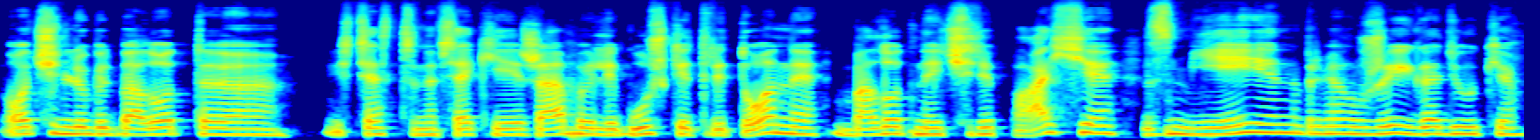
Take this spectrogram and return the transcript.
Очень любят болото Естественно, всякие жабы, лягушки, тритоны, болотные черепахи, змеи, например, ужи и гадюки.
